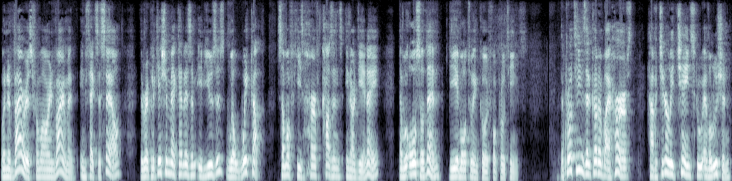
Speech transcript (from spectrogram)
when a virus from our environment infects a cell, the replication mechanism it uses will wake up some of his HERV cousins in our DNA that will also then be able to encode for proteins. The proteins encoded by HERVs have generally changed through evolution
